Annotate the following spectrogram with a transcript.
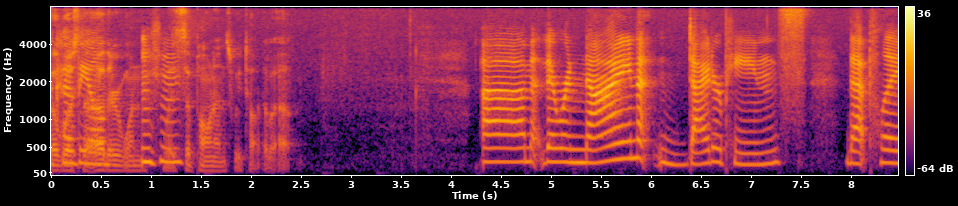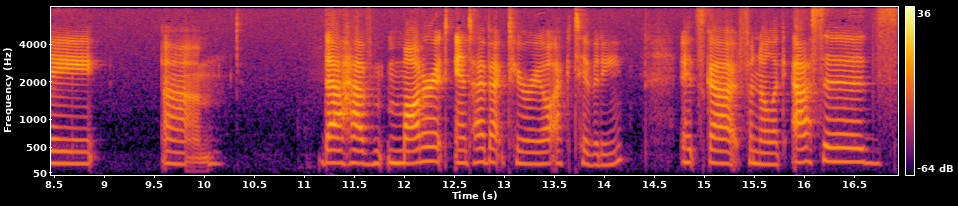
Yucca was the other one Mm-hmm. with saponins we talked about. Um, there were nine diterpenes that play, um, that have moderate antibacterial activity. It's got phenolic acids,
